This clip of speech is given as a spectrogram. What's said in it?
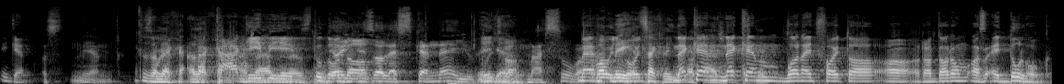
Igen. Az milyen? Hát ez a, le, a, le, KGB, tudod, Ja, a- ez a leszkenneljük? Igen. Így van. Más szóval? Mert Van hogy, hogy nekem, nekem van egyfajta a radarom, az egy dolog,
